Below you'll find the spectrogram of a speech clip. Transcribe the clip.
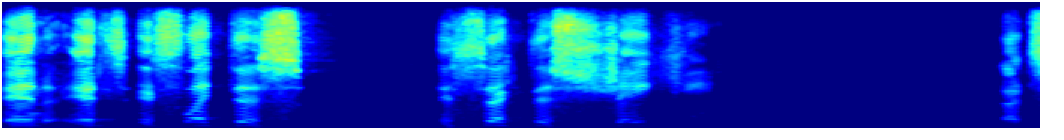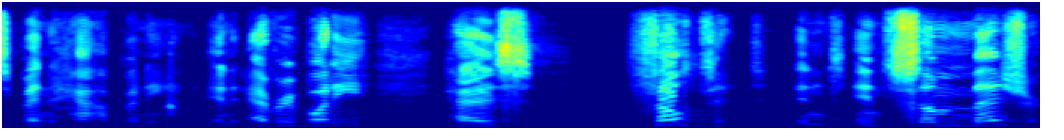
and it's it's like this, it's like this shaking that's been happening, and everybody has felt it in in some measure.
